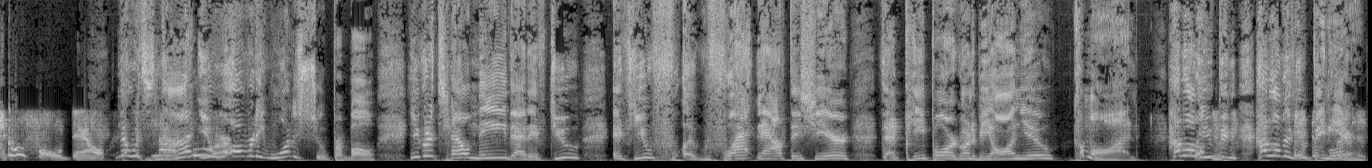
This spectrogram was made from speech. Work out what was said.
twofold now. No, it's not. You already won a Super Bowl. You're going to tell me that if you if you uh, flatten out this year, that people are going to be on you? Come on. How long have you been? How long have you been here?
